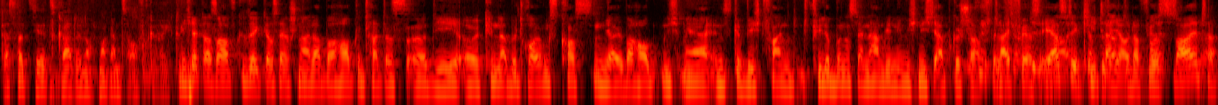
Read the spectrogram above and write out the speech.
Das hat Sie jetzt gerade noch mal ganz aufgeregt. Mich hat das aufgeregt, dass Herr Schneider behauptet hat, dass äh, die äh, Kinderbetreuungskosten ja überhaupt nicht mehr ins Gewicht fallen. Viele Bundesländer haben die nämlich nicht abgeschafft. Richtig, Vielleicht für das erste Kita-Jahr oder fürs zweite. Ja.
